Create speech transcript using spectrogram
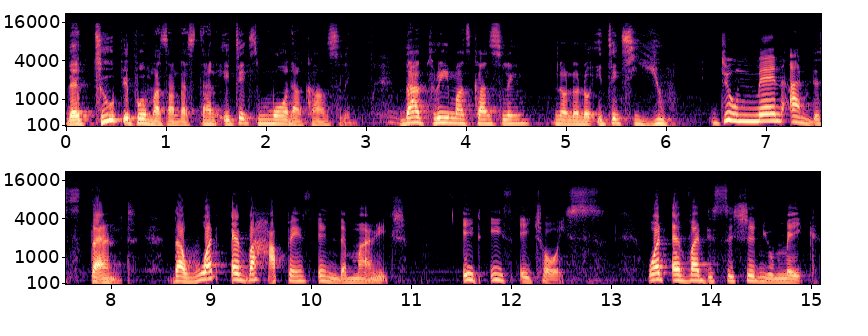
The two people must understand it takes more than counseling. Mm. That three months counseling, no, no, no, it takes you. do men understand that whatever happens in the marriage, it is a choice. Whatever decision you make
